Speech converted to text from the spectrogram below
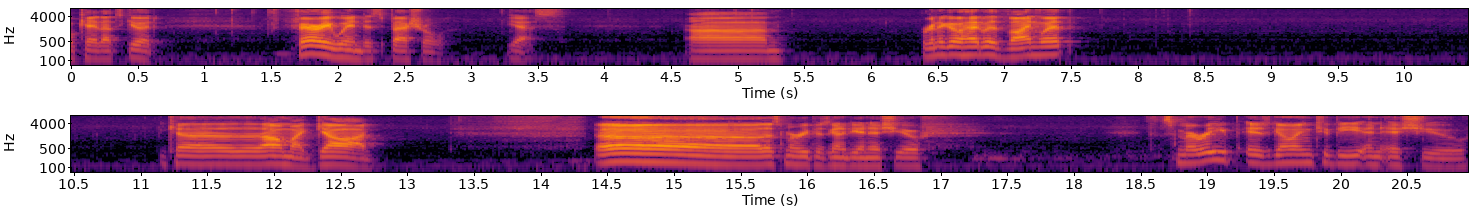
Okay, that's good. Fairy Wind is special. Yes. Um, we're going to go ahead with Vine Whip. Because, oh my god. Uh, this Mareep is going to be an issue. This Mareep is going to be an issue.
